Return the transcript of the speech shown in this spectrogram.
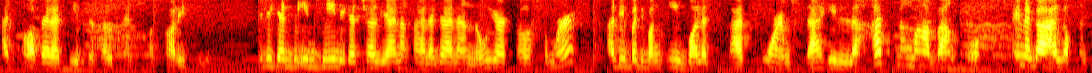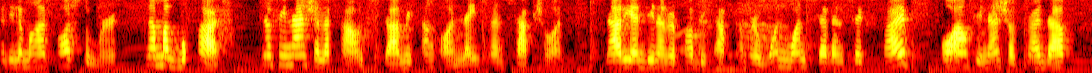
at Cooperative Development Authority. Binigyan din din ni Gatchalian ang kahalaga ng Know Your Customer iba't ibang e-wallet platforms dahil lahat ng mga bangko ay nag-aalok ng kanilang mga customer na magbukas ng financial accounts gamit ang online transaction. Nariyan din ang Republic Act No. 11765 o ang Financial Products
